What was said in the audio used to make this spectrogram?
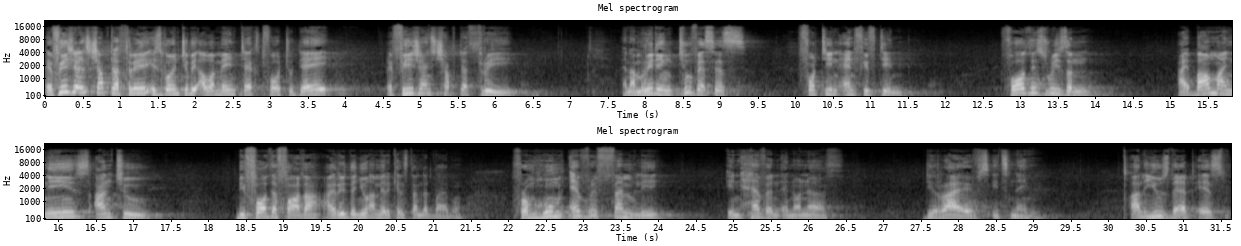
Ephesians chapter 3 is going to be our main text for today. Ephesians chapter 3. And I'm reading two verses 14 and 15. For this reason, I bow my knees unto before the Father. I read the New American Standard Bible, from whom every family in heaven and on earth derives its name. I'll use that as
